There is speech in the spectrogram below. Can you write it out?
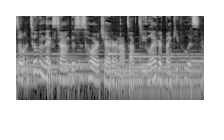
So until the next time, this is Hard Chatter, and I'll talk to you later. Thank you for listening.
